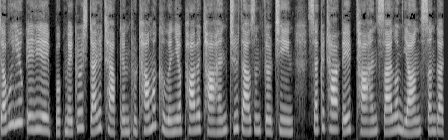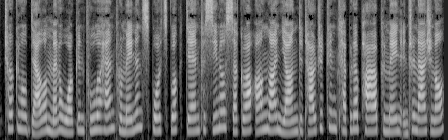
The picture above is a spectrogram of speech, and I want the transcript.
W88 Bookmakers Ditatapkan Pertama Kalinya Pada Tahan 2013, Sekitar 8 Tahan Silam Yang Sungut Terkenal Dalam Menawarkan Puluhan Permainan Sportsbook Dan Casino Sekra Online Yang Detarjikan Kepita Para Pemain International,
